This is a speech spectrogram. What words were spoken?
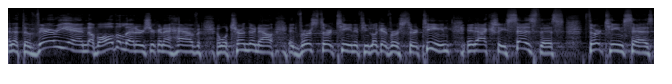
And at the very end of all the letters, you're going to have, and we'll turn there now, at verse 13. If you look at verse 13, it actually says this 13 says,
